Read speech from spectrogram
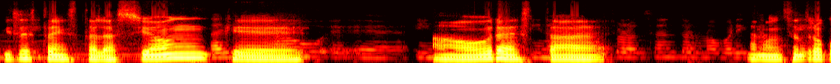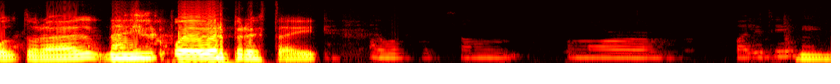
hice esta instalación que ahora está en un centro cultural, nadie lo puede ver, pero está ahí. Mm,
